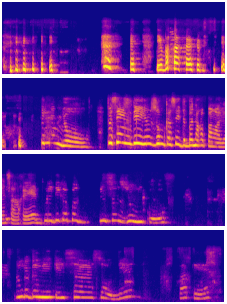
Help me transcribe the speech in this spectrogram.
Diba? Tingnan nyo. Kasi hindi, yung Zoom kasi, di ba nakapangalan sa akin? Pwede kapag yung sa Zoom ko, ang gagamitin sa solid. Bakit?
